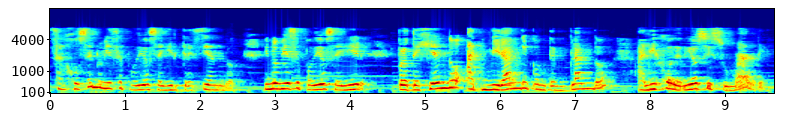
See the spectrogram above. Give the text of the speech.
San José no hubiese podido seguir creciendo y no hubiese podido seguir protegiendo, admirando y contemplando al Hijo de Dios y su Madre,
